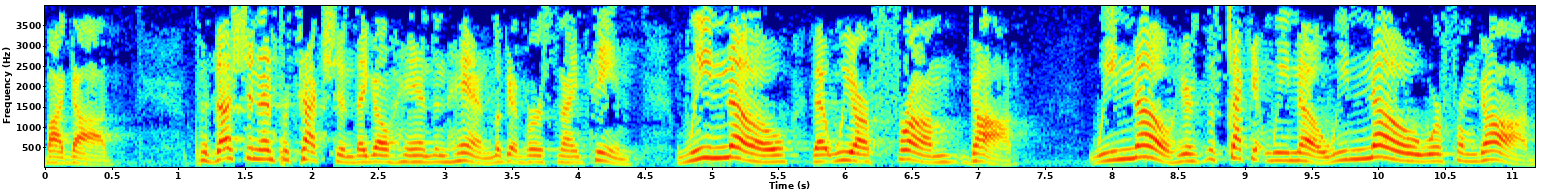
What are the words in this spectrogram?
by God. Possession and protection, they go hand in hand. Look at verse 19. We know that we are from God. We know, here's the second we know. We know we're from God.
